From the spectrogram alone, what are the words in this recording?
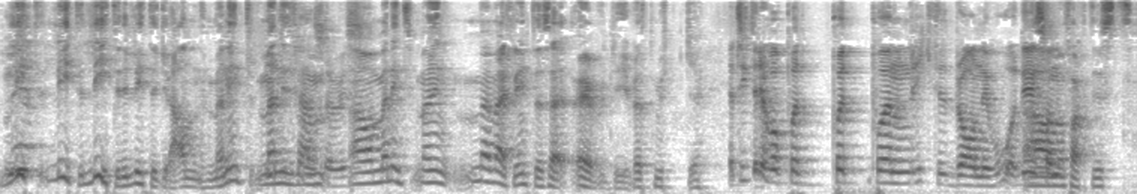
Lite, lite, lite, lite grann. Men inte, men, inte, ja, men, inte, men, men verkligen inte så överdrivet mycket. Jag tyckte det var på, på, på en riktigt bra nivå. Det är ja, som, men faktiskt.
